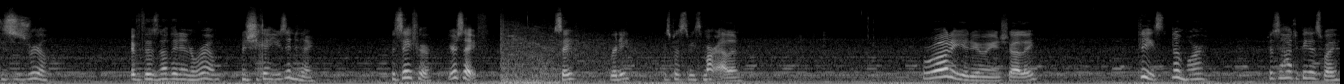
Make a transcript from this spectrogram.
This is real. If there's nothing in the room, then she can't use anything. It's safe here. You're safe. Safe? Ready? You're supposed to be smart, Alan. What are you doing, Shelly? Please, no more. It doesn't have to be this way.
